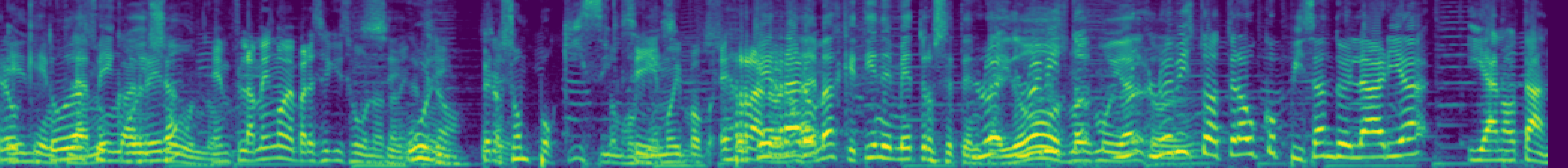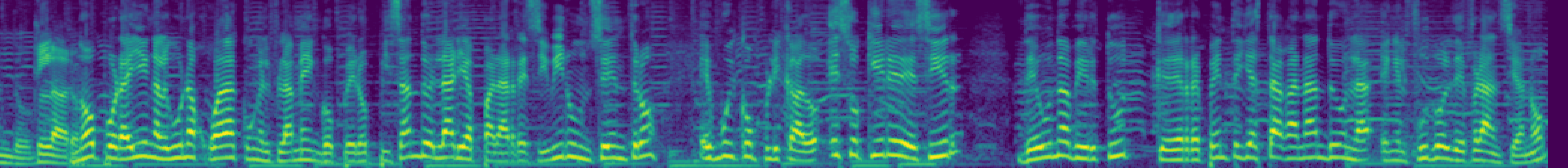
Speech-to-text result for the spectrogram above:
Creo en que en toda su Flamengo carrera. hizo uno. En Flamengo me parece que hizo uno Sí. también. Uno, Sí, pero sí. son poquísimos. Sí, muy poco. Es raro. es ¿no? raro. Además que tiene metro Lo he- 72, lo he visto, no es muy lo- alto. Lo he visto a Trauco pisando el área y anotando. Claro. No por ahí en alguna jugada con el Flamengo, pero pisando el área para recibir un centro es muy complicado. Eso quiere decir de una virtud que de repente ya está ganando en, la- en el fútbol de Francia, ¿no?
